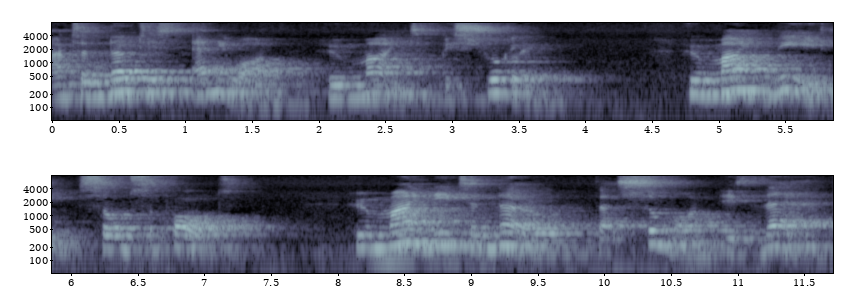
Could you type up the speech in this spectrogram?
and to notice anyone who might be struggling, who might need some support, who might need to know that someone is there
